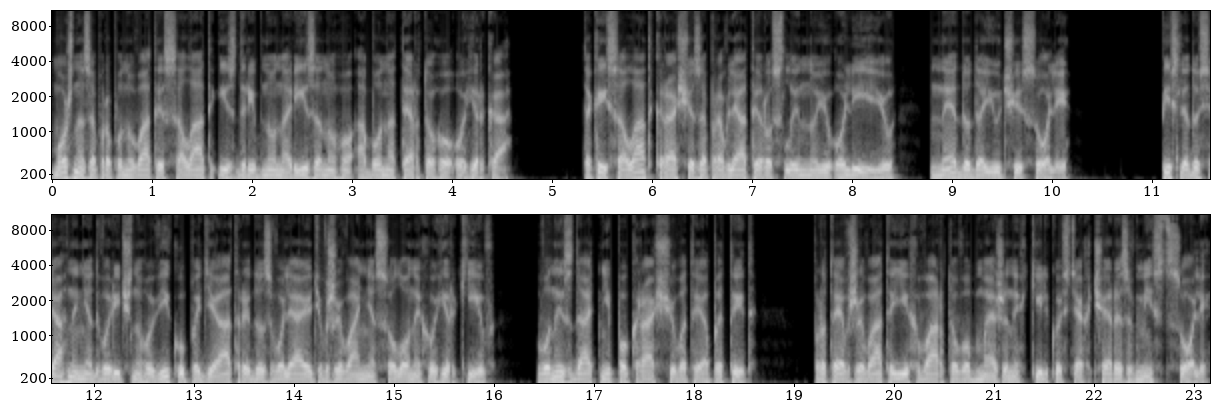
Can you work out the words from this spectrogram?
можна запропонувати салат із дрібно нарізаного або натертого огірка. Такий салат краще заправляти рослинною олією, не додаючи солі. Після досягнення дворічного віку педіатри дозволяють вживання солоних огірків, вони здатні покращувати апетит, проте вживати їх варто в обмежених кількостях через вміст солі.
